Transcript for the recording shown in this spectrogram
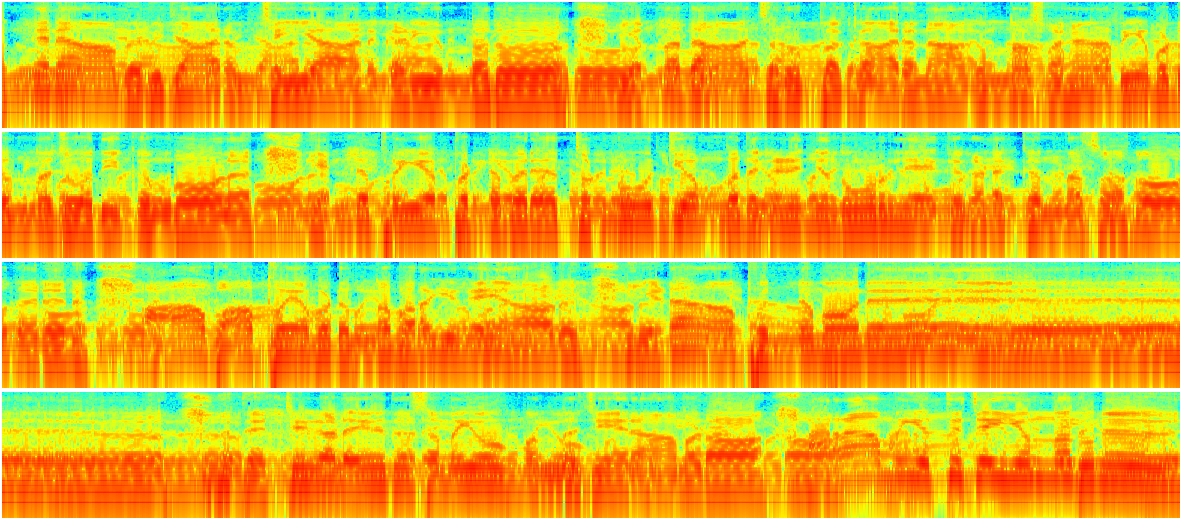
എങ്ങനെയാ വ്യഭിചാരം ചെയ്യാൻ കഴിയുന്നത്? എന്നതാ ചെറുപ്പക്കാരനാകുന്ന സ്വഹാബിയപ്പെടുന്നു ചോദിക്കുമ്പോൾ എന്റെ പ്രിയപ്പെട്ടവര് തൊണ്ണൂറ്റി ഒമ്പത് കഴിഞ്ഞ് നൂറിലേക്ക് കടക്കുന്ന സഹോദരൻ ആ വാപ്പ എവിടുന്ന് പറയുകയാണ്? എടാ പൊന്നുമോനെ. തെറ്റുകൾ ഏത് സമയവും വന്നു ചേരാമടോ? അറാമിയത്ത് ചെയ്യുന്നതിന്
